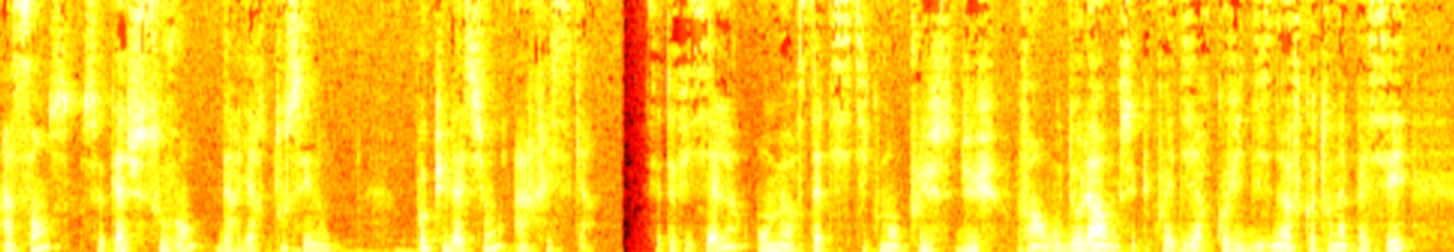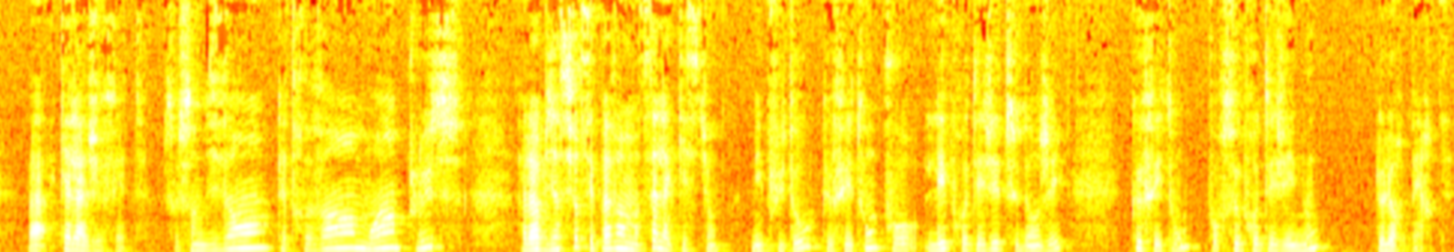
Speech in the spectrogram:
un sens se cache souvent derrière tous ces noms. Population à risque. C'est officiel, on meurt statistiquement plus du, enfin, ou de là, on ne sait plus quoi dire, Covid-19 quand on a passé bah, quel âge faites 70 ans 80 Moins Plus? Alors bien sûr, c'est pas vraiment ça la question, mais plutôt que fait-on pour les protéger de ce danger? Que fait-on pour se protéger, nous, de leur perte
